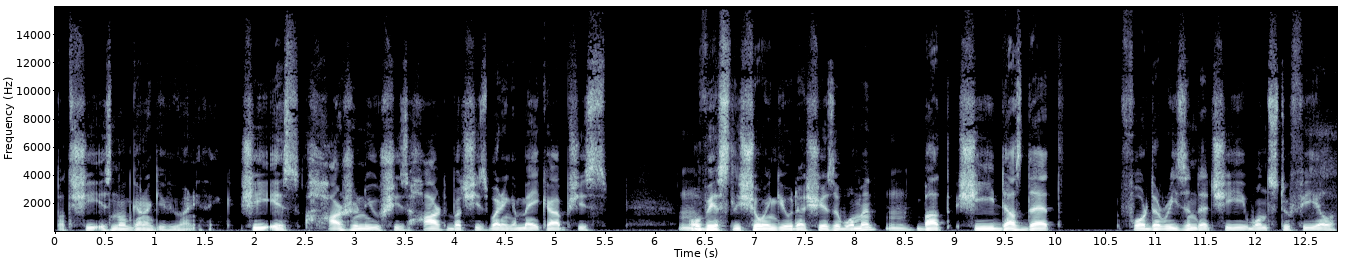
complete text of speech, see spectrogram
but she is not gonna give you anything. She is harsh on you. She's hard, but she's wearing a makeup. She's Mm. obviously showing you that she is a woman, Mm. but she does that for the reason that she wants to feel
